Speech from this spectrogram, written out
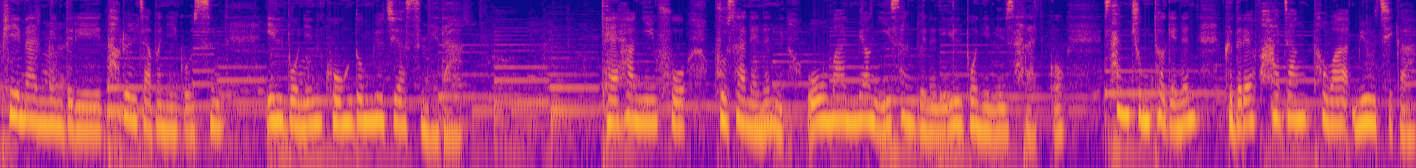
피난민들이 터를 잡은 이곳은 일본인 공동묘지였습니다. 개항 이후 부산에는 5만 명 이상 되는 일본인이 살았고 산 중턱에는 그들의 화장터와 묘지가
